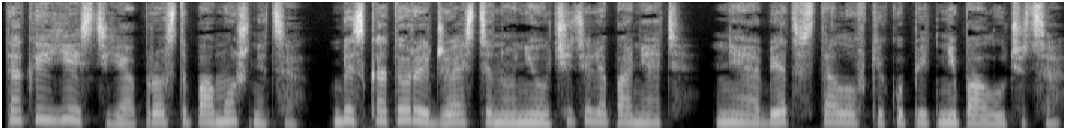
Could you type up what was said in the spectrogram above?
Так и есть, я просто помощница, без которой Джастину ни учителя понять, ни обед в столовке купить не получится.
